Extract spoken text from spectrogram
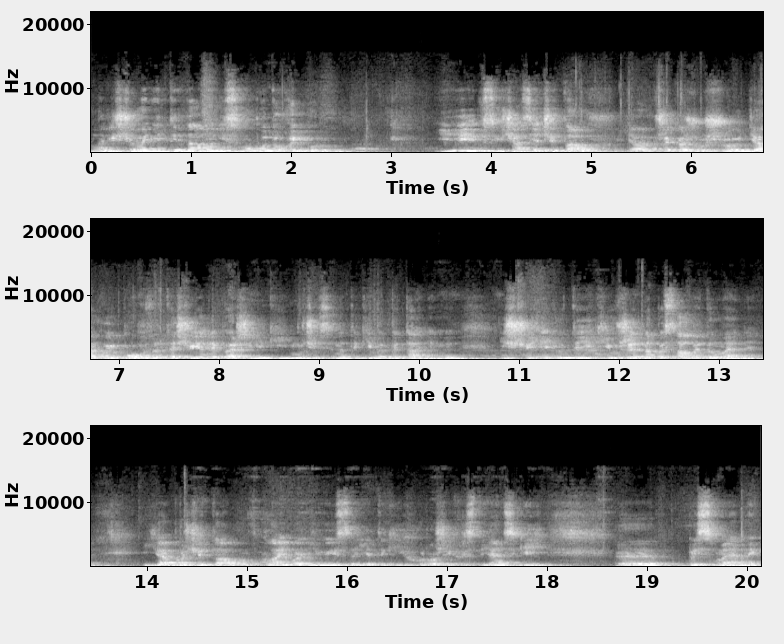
Навіщо мені ти дав мені свободу вибору? І в свій час я читав, я вже кажу, що дякую Богу за те, що я не перший, який мучився над такими питаннями, і що є люди, які вже написали до мене. Я прочитав в Клайва Льюіса, є такий хороший християнський письменник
